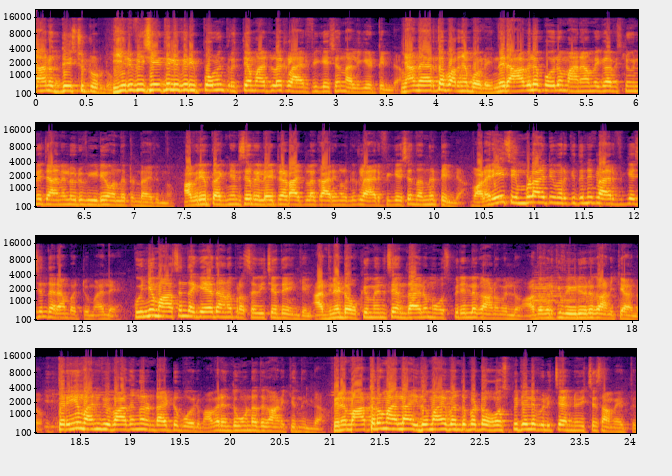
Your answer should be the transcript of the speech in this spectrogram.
ഞാൻ ഉദ്ദേശിച്ചിട്ടുള്ളൂ. ഈ ഒരു വിഷയത്തിൽ ഇവർ ഇപ്പോഴും കൃത്യമായിട്ടുള്ള ക്ലാരിഫിക്കേഷൻ നൽകിയിട്ടില്ല. ഞാൻ നേരത്തെ പറഞ്ഞ പോലെ ഇന്ന് രാവിലെ പോലും അനാമിക വിഷ്ണുവിന്റെ ചാനൽ ഒരു വീഡിയോ വന്നിട്ടുണ്ടായിരുന്നു. അവർ പ്രഗ്നൻസി റിലേറ്റഡ് ആയിട്ടുള്ള കാര്യങ്ങൾക്ക് ക്ലാരിഫിക്കേഷൻ തന്നിട്ടില്ല. വളരെ സിമ്പിൾ ആയിട്ട് ഇവർക്ക് ഇതിന് ക്ലാരിഫിക്കേഷൻ തരാൻ പറ്റും അല്ലേ? കുഞ്ഞു മാസം തികയതാണ് പ്രസവിച്ചതെങ്കിൽ അതിന്റെ ഡോക്യുമെന്റ്സ് എന്തായാലും ഹോസ്പിറ്റലിൽ കാണുമല്ലോ. അത് അവർക്ക് വീഡിയോയിൽ കാണിക്കാമല്ലോ ഇത്രയും വൻ വിവാദങ്ങൾ ഉണ്ടായിട്ട് പോലും അവർ എന്തുകൊണ്ട് അത് കാണിക്കുന്നില്ല? പിന്നെ മാത്രമല്ല ഇതുമായി ബന്ധപ്പെട്ട് ഹോസ്പിറ്റലിൽ വിളിച്ച് അന്വേഷിച്ച സമയത്ത്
